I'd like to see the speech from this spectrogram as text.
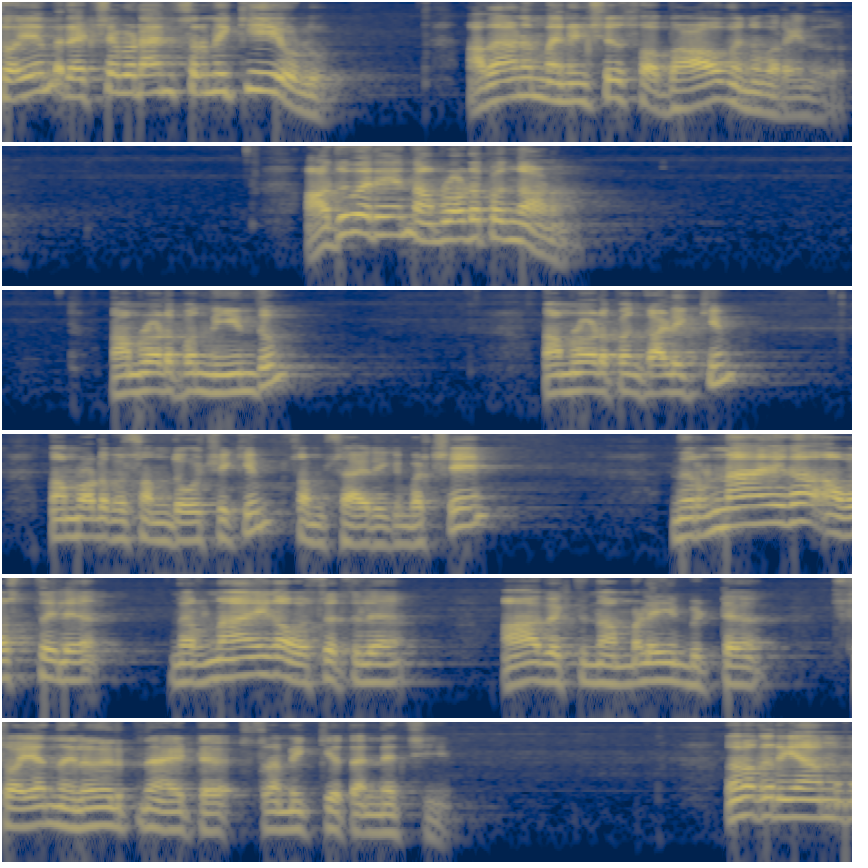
സ്വയം രക്ഷപ്പെടാൻ ശ്രമിക്കുകയുള്ളൂ. അതാണ് മനുഷ്യ സ്വഭാവം എന്ന് പറയുന്നത്. അതുവരെ നമ്മളോടൊപ്പം കാണും. നമ്മളോടൊപ്പം നീന്തും. നമ്മളോടൊപ്പം കളിക്കും. നമ്മളോടൊപ്പം സന്തോഷിക്കും സംസാരിക്കും. പക്ഷേ നിർണായക അവസ്ഥയിൽ നിർണായക അവസരത്തിൽ ആ വ്യക്തി നമ്മളെയും വിട്ട് സ്വയം നിലനിൽപ്പിനായിട്ട് ശ്രമിക്കുക തന്നെ ചെയ്യും. നമുക്കറിയാം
